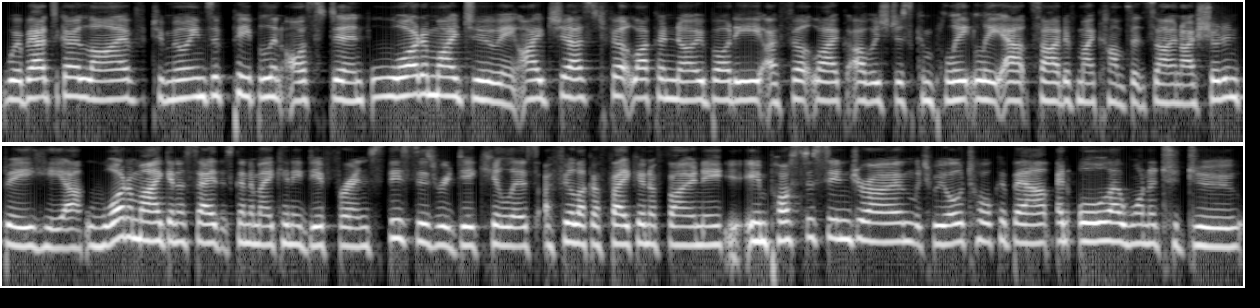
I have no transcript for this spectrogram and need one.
We're about to go live to millions of people in Austin. What am I doing? I just felt like a nobody. I felt felt like I was just completely outside of my comfort zone. I shouldn't be here. What am I going to say that's going to make any difference? This is ridiculous. I feel like a fake and a phony. Imposter syndrome, which we all talk about. And all I wanted to do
